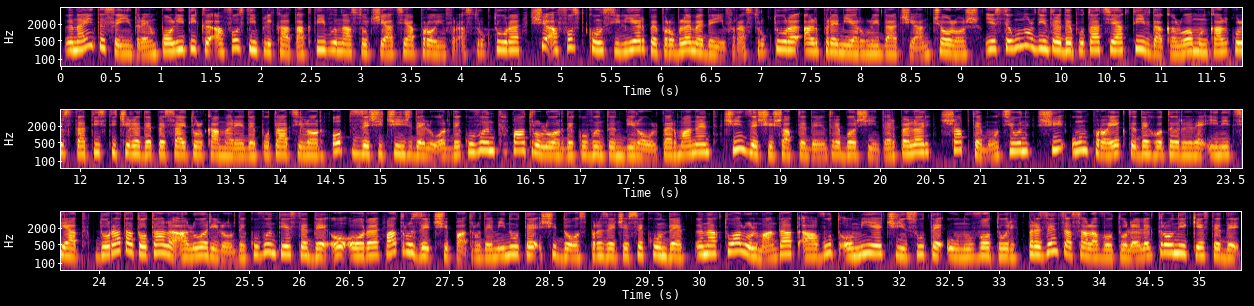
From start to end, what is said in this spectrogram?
Înainte să intre în politică, a fost implicat activ în Asociația Pro-Infrastructură și a fost consilier pe probleme de infrastructură al premierului Dacian Cioloș. Este unul dintre deputații activi dacă luăm în calcul statisticile de pe site-ul Camerei Deputaților. 85 de luări de cuvânt, 4 luări de cuvânt în biroul permanent, 57 de întrebări și interpelări, 7 moțiuni și un proiect de hotărâre inițiat. Durata totală a luărilor de cuvânt este de o oră, 44 de minute și 12 secunde. În actualul mandat a avut 1501 voturi. Prezența sa la votul electronic este de 56%.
